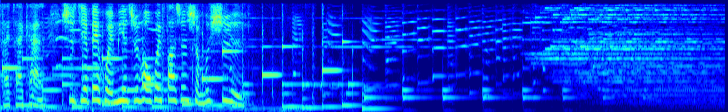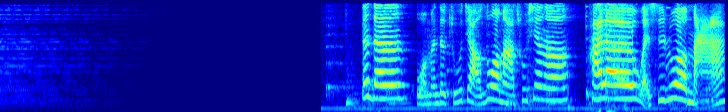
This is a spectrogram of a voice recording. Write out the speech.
猜猜看，世界被毁灭之后会发生什么事？噔噔，我们的主角骆马出现了。Hello，我是骆马。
